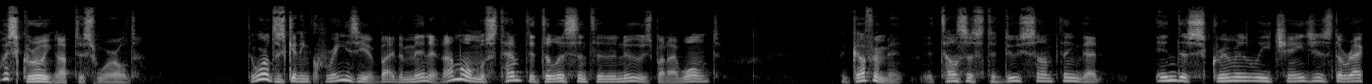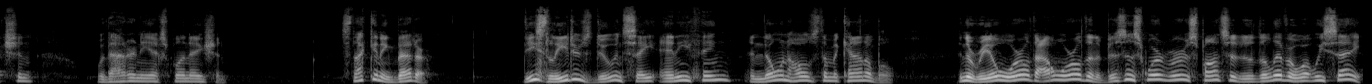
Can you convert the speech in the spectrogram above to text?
We're screwing up this world. The world is getting crazier by the minute. I'm almost tempted to listen to the news, but I won't. The government, it tells us to do something that indiscriminately changes direction without any explanation. It's not getting better. These leaders do and say anything, and no one holds them accountable. In the real world, our world, in the business world, we're responsible to deliver what we say.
